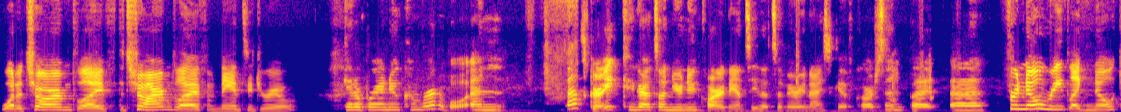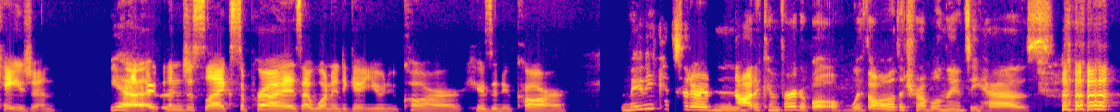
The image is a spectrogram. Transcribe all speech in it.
what a charmed life. The charmed life of Nancy Drew. Get a brand new convertible, and that's great. Congrats on your new car, Nancy. That's a very nice gift, Carson. But uh, For no re like no occasion. yeah, Other than just like surprise, I wanted to get you a new car. Here's a new car. maybe consider not a convertible with all the trouble Nancy has.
